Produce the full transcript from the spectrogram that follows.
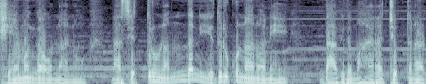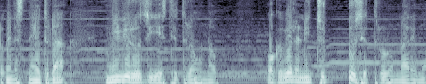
క్షేమంగా ఉన్నాను. నా శత్రువులందరినీ ఎదుర్కొన్నాను అని దావిద మహారాజ్ చెప్తున్నాడు. నేను స్నేహితుడా నీవీరోజు ఏ స్థితిలో ఉన్నావు? ఒకవేళ నీ చుట్టూ శత్రువులు ఉన్నారేమో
